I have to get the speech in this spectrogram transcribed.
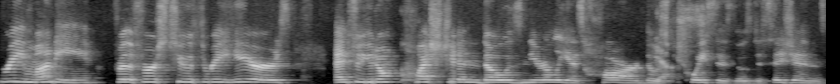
free money for the first two, three years and so you don't question those nearly as hard those yes. choices those decisions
